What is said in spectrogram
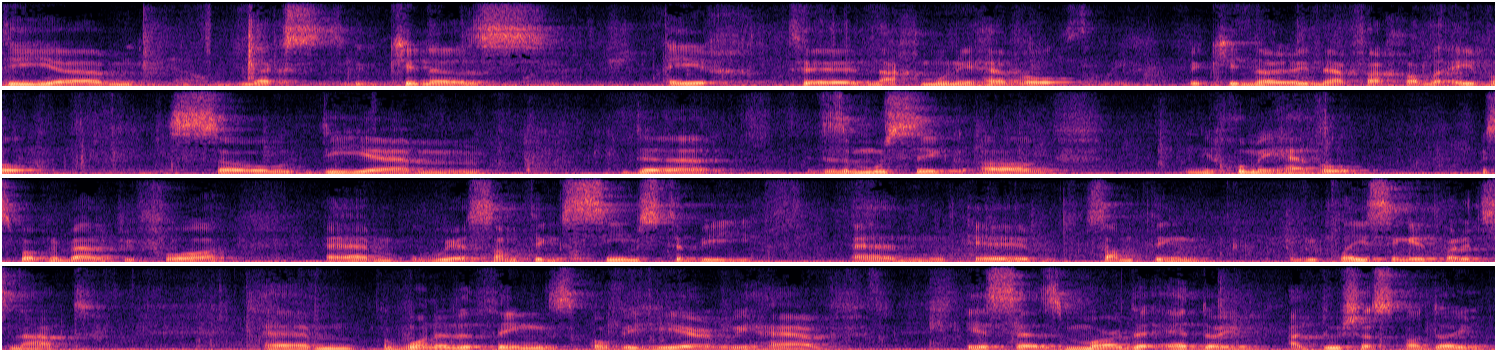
The um, next kinas eich te nachmuni hevel v'kinori nefach al evil. So the um, the there's a musig of nichume hevel. We've spoken about it before, um, where something seems to be and uh, something replacing it, but it's not. Um, one of the things over here we have it says Morda Edoim Adushas Odoim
